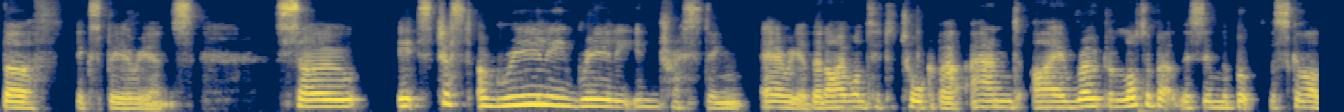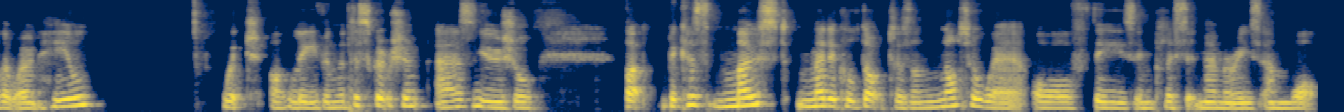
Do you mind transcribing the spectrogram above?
birth experience. So it's just a really, really interesting area that I wanted to talk about. And I wrote a lot about this in the book, The Scar That Won't Heal, which I'll leave in the description as usual. But because most medical doctors are not aware of these implicit memories and what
